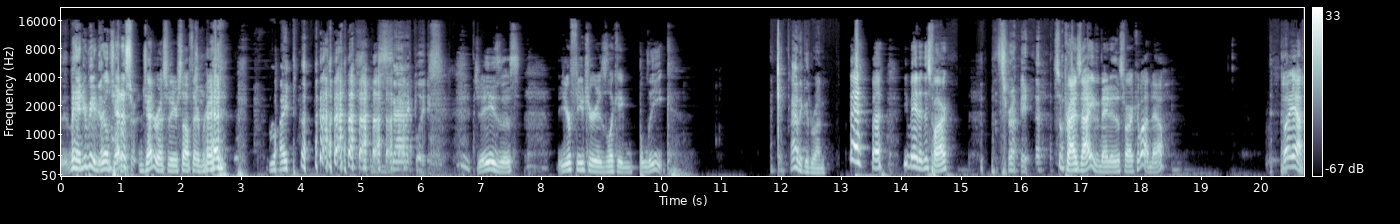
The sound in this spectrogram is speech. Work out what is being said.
Man, you're being real generous generous with yourself there, Brad. right? Exactly. Jesus. Your future is looking bleak. I had a good run. Eh, uh, you made it this far. That's right. Surprised I even made it this far. Come on now. But yeah,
